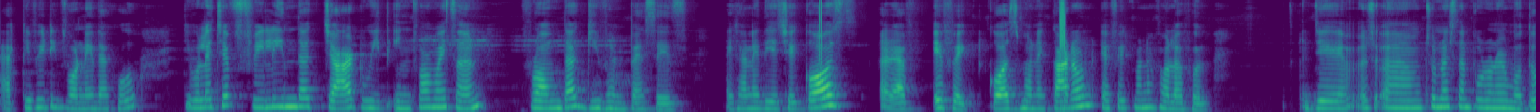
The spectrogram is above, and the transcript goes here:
অ্যাক্টিভিটি ওয়ানে দেখো, কি বলেছে? Fill in the chart with information from the given passage এখানে দিয়েছে কজ আর এফেক্ট কজ মানে কারণ এফেক্ট মানে ফলাফল। যে শূন্যস্থান পূরণের মতো।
